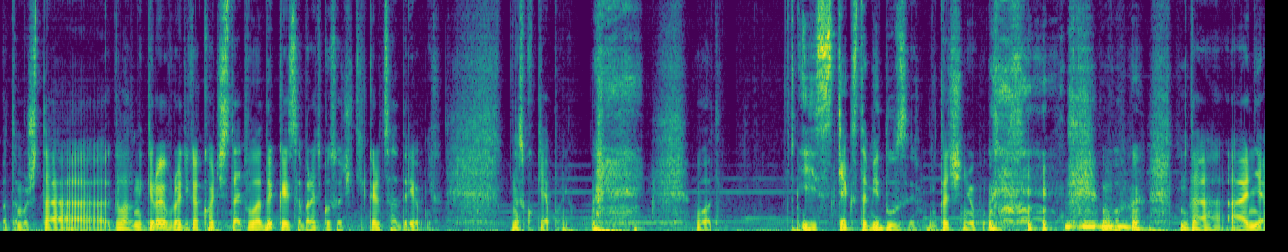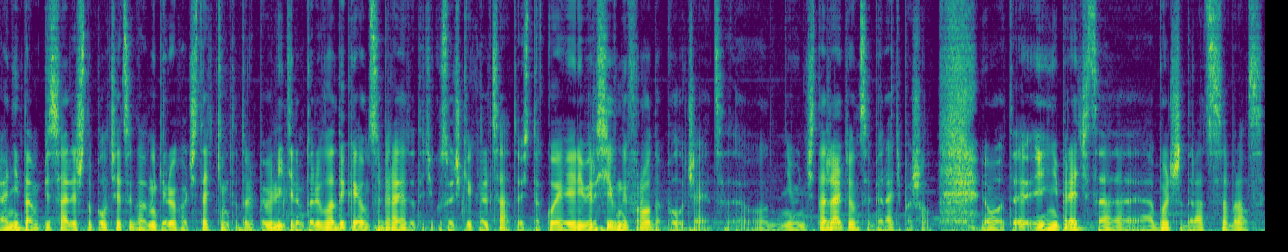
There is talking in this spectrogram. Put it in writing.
Потому что главный герой вроде как хочет стать владыкой и собрать кусочки кольца древних. Насколько я понял. Вот. Из текста Медузы, уточню. Да, они, они там писали, что, получается, главный герой хочет стать каким-то то ли повелителем, то ли владыкой, и он собирает вот эти кусочки кольца. То есть такой реверсивный Фродо получается. Он не уничтожать, он собирать пошел. Вот. И не прячется, а больше драться собрался.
